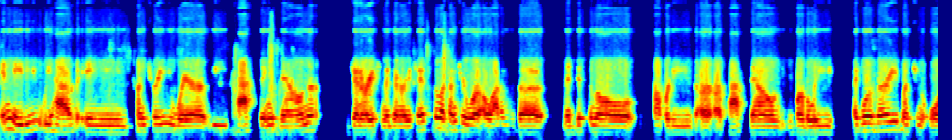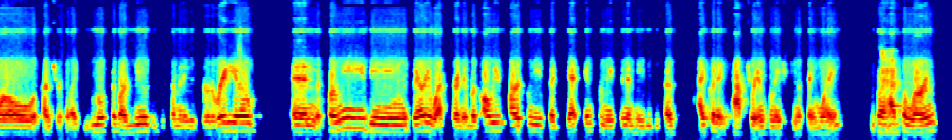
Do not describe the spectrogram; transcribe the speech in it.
In Haiti, we have a country where we pass things down generation to generation. It's still a country where a lot of the medicinal properties are, are passed down verbally. Like we're very much an oral country. Like most of our news is disseminated through the radio. And for me, being very Western, it was always hard for me to get information in Haiti because I couldn't capture information the same way. So I had to learn to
